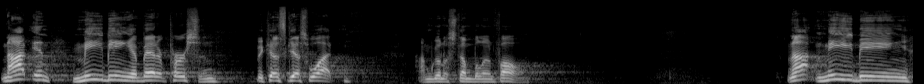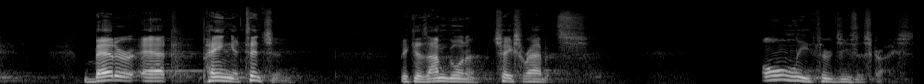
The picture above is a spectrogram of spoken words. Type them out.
Not in me being a better person, because guess what? I'm going to stumble and fall. Not me being better at paying attention, because I'm going to chase rabbits only through Jesus Christ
